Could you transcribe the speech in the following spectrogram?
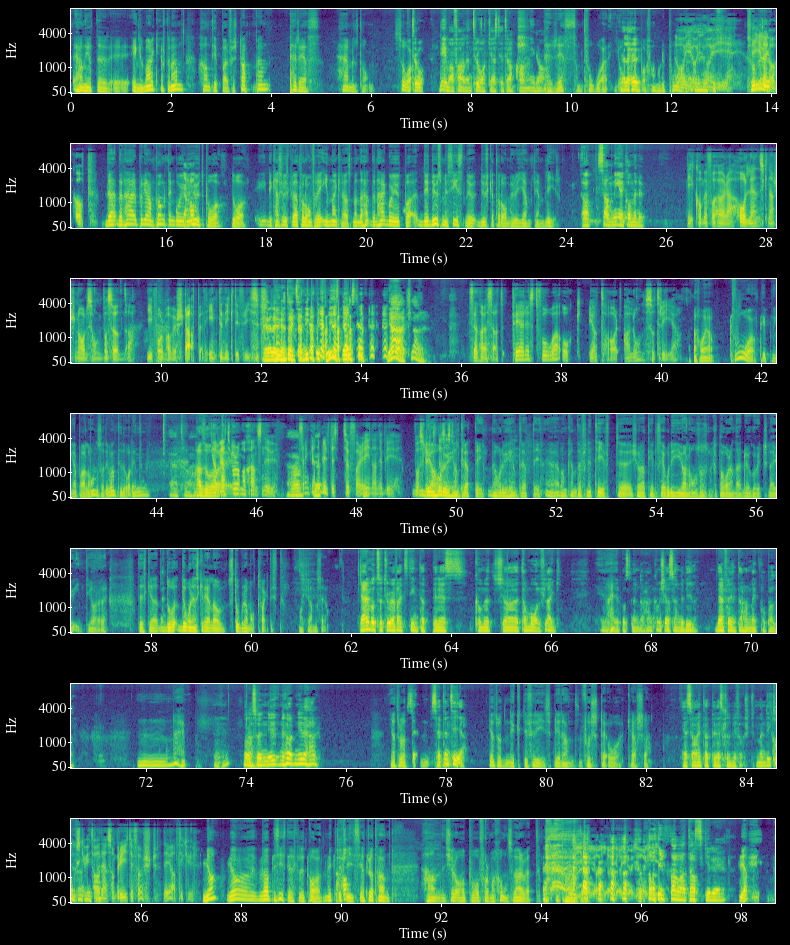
Han heter eh, Engelmark efternamn. Han tippar Verstappen, Perez, Hamilton. Så, Trå- Det var fan den tråkigaste trappan idag. Perez som tvåa. Ja, Eller hur? Vad fan håller du på med? Oj, oj, oj. Så Jag gillar nu- Jakob. Den här programpunkten går ju Jaha. ut på då, det kanske vi skulle ha talat om för dig innan Knös, men här, den här går ju ut på, det är du som är sist nu, du ska tala om hur det egentligen blir. Ja, sanningen kommer nu. Vi kommer få höra holländsk nationalsång på söndag i form av Verstappen, inte Nick de Vries. Eller hur? Jag tänkte säga, Nick de Vries, det är så... Jäklar! Sen har jag satt Perez tvåa och jag tar Alonso trea. Jaha, ja. Två tippningar på Alonso, det var inte dåligt. Mm, jag tror han... Alltså, Ja, men jag tror de har chans nu. ja, Sen kan det bli lite tuffare innan det blir på det slutet. har av du helt rätt i. Det har du helt rätt i. Eh, De kan definitivt eh, köra till sig och det är ju Alonso som ska ta den där. Drugovic lär ju inte göra det. Det ska, då, då är det en skräll av stora mått faktiskt, måste jag ändå säga. Däremot så tror jag faktiskt inte att Perez kommer att köra, ta målflagg eh, på söndag. Han kommer köra sönder bilen. Därför är inte han med på pallen. Mm, nej, Mhm. Bara så nu, nu hörde ni det här. jag tror att Sätt en tia. Jag tror att Nykterfris blir den första att krascha. Jag sa inte att Perez skulle bli först. Men det kanske ska vi ta den som bryter först? Det är ju alltid kul. Ja, ja, det var precis det jag skulle ta. Nykterfris. Jag tror att han, han kör av på formationsvarvet. Oj, oj, oj, oj, oj, oj. Oj, fan vad taskig du är. ja,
